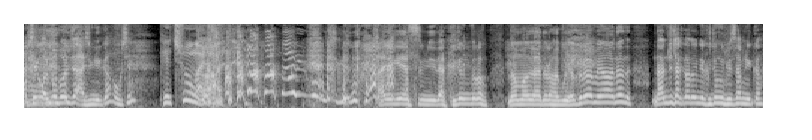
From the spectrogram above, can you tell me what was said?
해? 제가 얼마 버는지 아십니까? 혹시? 대충 알죠. 알겠습니다. 그 정도로 넘어가도록 하고요. 그러면은 난주 작가도 이제 그 정도 비쌉니까?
